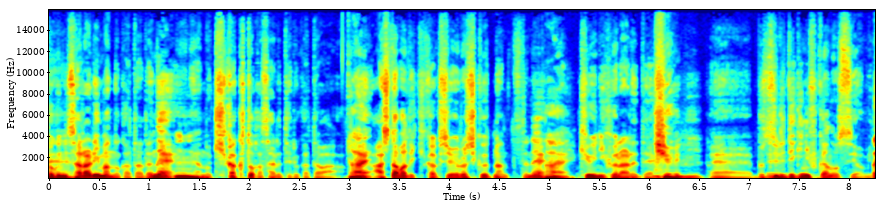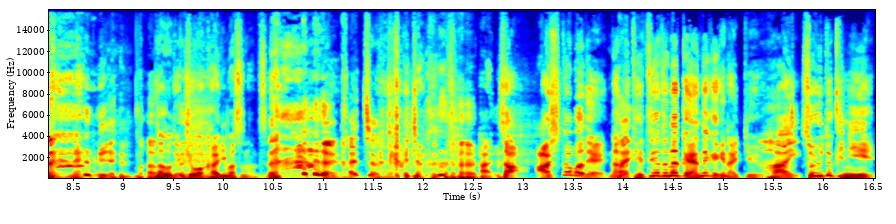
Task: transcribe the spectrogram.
特にサラリーマンの方でね、あの企画とかされてる方は「明日まで企画書よろしく」なんてね急に振られて「え物理的に不可能っすよ」みたいなね。なので今日は帰りますなんですね。帰っちゃう 帰っちゃうはい。さあ明日までなんか徹夜で何かやんなきゃいけないっていう。そういう時に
